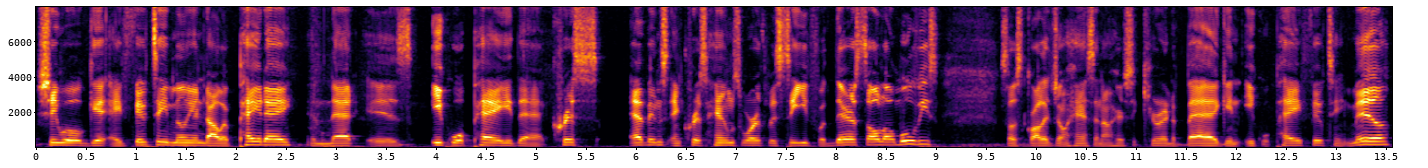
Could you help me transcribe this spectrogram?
she will get a $15 million payday, and that is equal pay that Chris Evans and Chris Hemsworth received for their solo movies. So Scarlett Johansson out here securing the bag in equal pay, 15 mil.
